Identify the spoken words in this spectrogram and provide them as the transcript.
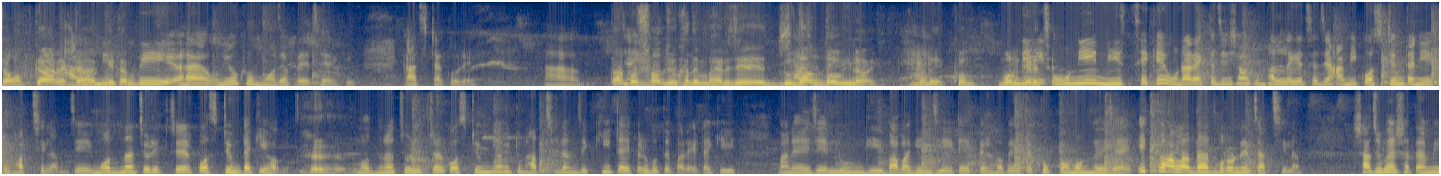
চমৎকার একটা গেট আপ খুবই হ্যাঁ উনিও খুব মজা পেয়েছে আর কি। কাজটা করে। তারপর সাজু খাদেম ভাইয়ের যে দুর্দান্ত অভিনয় হ্যাঁ। মানে খুব মন কেড়েছে। উনি নিজ থেকে ওনার একটা জিনিস আমার খুব ভালো লেগেছে যে আমি কস্টিউমটা নিয়ে একটু ভাবছিলাম যে মদনা চরিত্রের কস্টিউমটা কি হবে? হ্যাঁ হ্যাঁ। মদনা চরিত্রের কস্টিউম নিয়ে আমি একটু ভাবছিলাম যে কি টাইপের হতে পারে। এটা কি মানে যে লুঙ্গি বাবা গেঞ্জি এই টাইপের হবে? এটা খুব কমন হয়ে যায়। একটু আলাদা ধরনের চাচ্ছিলাম। সাজু ভাইয়ের সাথে আমি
